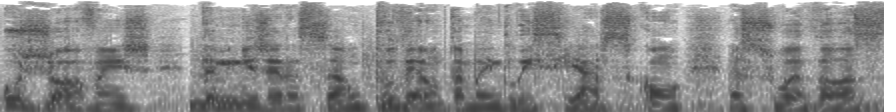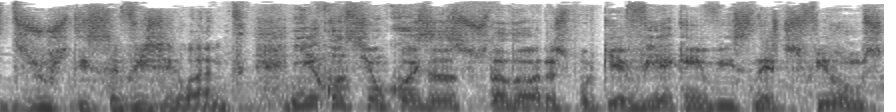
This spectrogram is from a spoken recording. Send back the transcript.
os jovens da minha geração puderam também deliciar-se com a sua dose de justiça vigilante. E aconteciam coisas assustadoras, porque havia quem visse nestes filmes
